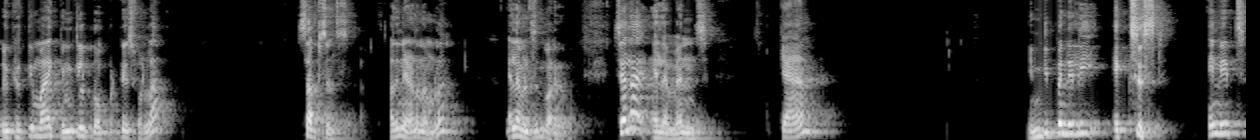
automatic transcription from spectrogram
ഒരു കൃത്യമായ കെമിക്കൽ പ്രോപ്പർട്ടീസ് ഉള്ള സബ്സ്റ്റൻസ് അതിനെയാണ് നമ്മൾ എലമെന്റ്സ് എന്ന് പറയുന്നത്. ചില elements can independently exist in its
